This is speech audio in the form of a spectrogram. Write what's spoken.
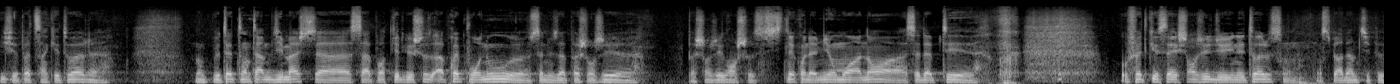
il fait pas de 5 étoiles. Donc peut-être en termes d'image, ça, ça, apporte quelque chose. Après, pour nous, ça nous a pas changé pas changé grand chose. Si ce n'est qu'on a mis au moins un an à s'adapter euh, au fait que ça ait changé d'une étoile, on, se perdait un petit peu.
